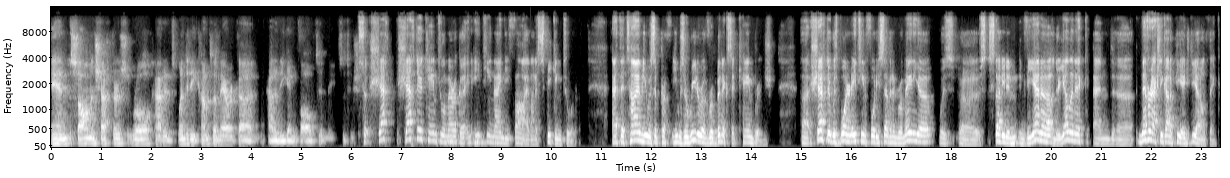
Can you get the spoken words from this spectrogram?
And Solomon Schechter's role, how did when did he come to America and how did he get involved in the institution? So Schechter came to America in 1895 on a speaking tour. At the time, he was a he was a reader of rabbinics at Cambridge. Uh, Schechter was born in 1847 in Romania, was uh, studied in, in, Vienna under Jellinek, and uh, never actually got a PhD, I don't think,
